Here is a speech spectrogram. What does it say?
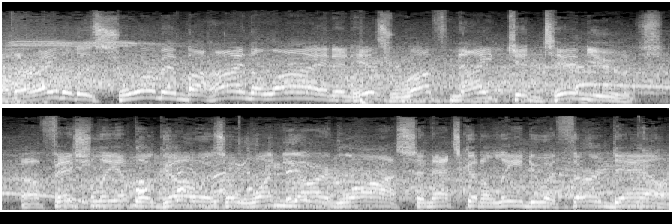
And they're able to swarm him behind the line, and his rough night continues. Officially, it will go as a one-yard loss, and that's going to lead to a third down.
